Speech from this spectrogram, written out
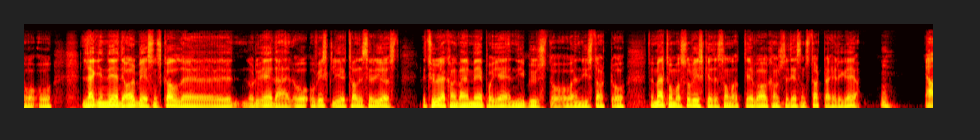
og, og legge ned det arbeidet som skal eh, når du er der, og, og virkelig ta det seriøst, det tror jeg kan være med på å gi en ny boost og, og en ny start. Og for meg, Thomas, så virker det sånn at det var kanskje det som starta hele greia. Ja,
